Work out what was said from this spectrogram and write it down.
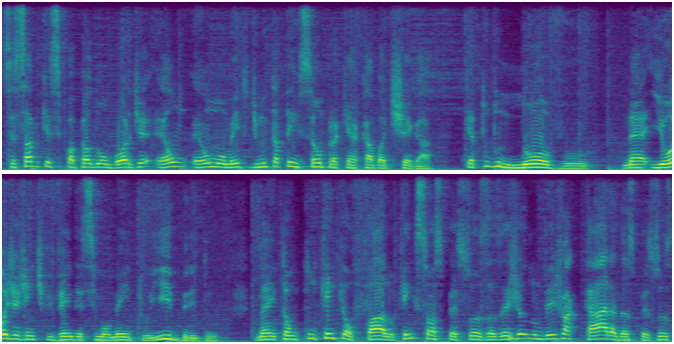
você sabe que esse papel do onboard é um, é um momento de muita atenção para quem acaba de chegar, que é tudo novo, né? E hoje a gente vivendo esse momento híbrido, né? Então, com quem que eu falo? Quem que são as pessoas? Às vezes eu não vejo a cara das pessoas.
